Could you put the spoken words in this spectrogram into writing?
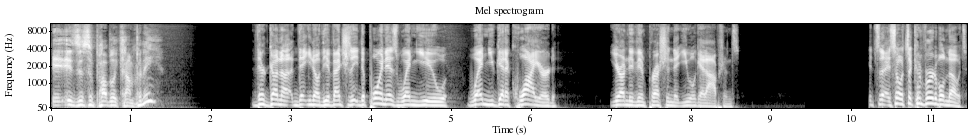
Is this a public company? They're gonna, you know, the eventually. The point is when you when you get acquired, you're under the impression that you will get options. It's a, so it's a convertible note.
